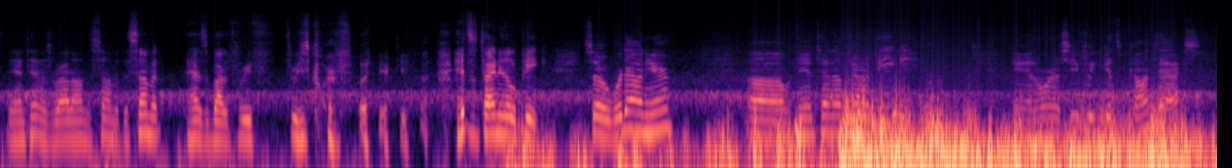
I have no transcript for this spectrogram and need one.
the antenna's right on the summit. The summit has about a three three square foot area. It's a tiny little peak. So we're down here uh, with the antenna up there on the peak, we're to see if we can get some contacts.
